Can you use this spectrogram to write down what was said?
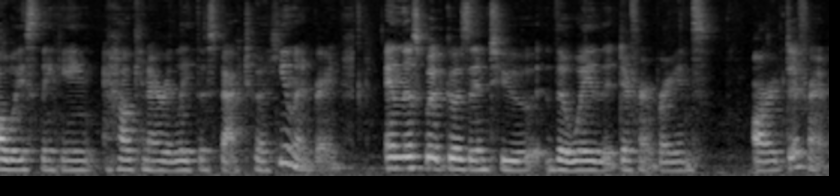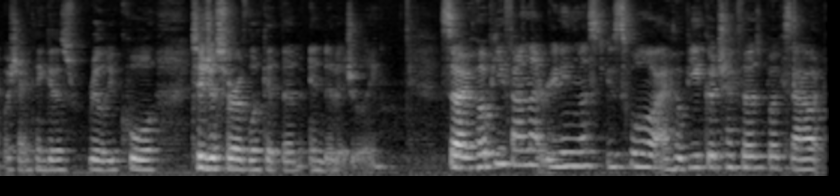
always thinking, how can I relate this back to a human brain? And this book goes into the way that different brains are different, which I think is really cool to just sort of look at them individually. So I hope you found that reading list useful. I hope you go check those books out.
